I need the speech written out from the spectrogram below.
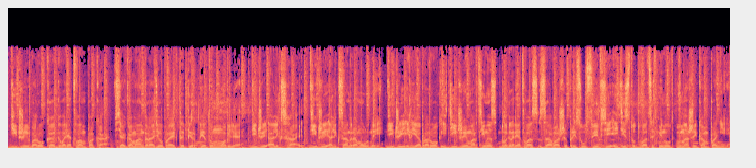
DJ Барокко говорят вам пока. Вся команда радиопроекта Perpetuum Mobile, DJ Алекс Хайт, DJ Александр Амурный, DJ Илья Пророк и DJ Мартинес благодарят вас за ваше присутствие все эти 120 минут в нашей компании.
